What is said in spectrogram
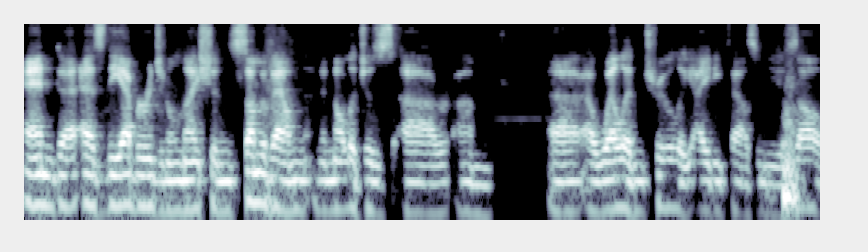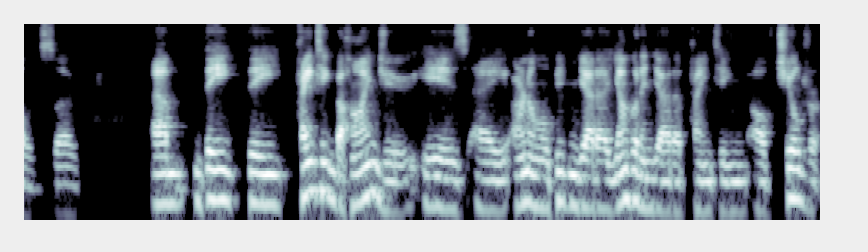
And uh, as the Aboriginal nations, some of our knowledges are, um, uh, are well and truly 80,000 years old. So um, the, the painting behind you is a Arnamo Bibinjara Yangoninjara painting of children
